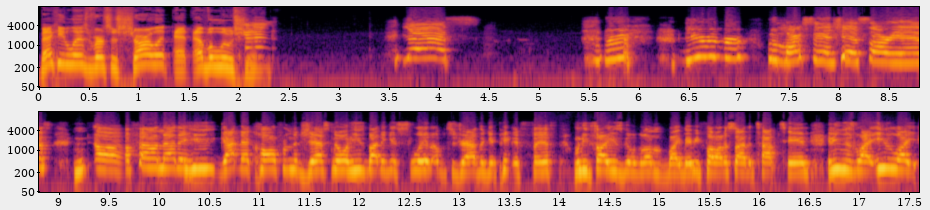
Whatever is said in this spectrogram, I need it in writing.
Becky Lynch versus Charlotte at Evolution. Yes. Remember- Do you remember when Mark Sanchez, sorry ass, uh, found out that he got that call from the Jets, knowing he's about to get slid up to draft and get picked at fifth, when he thought he was gonna go like maybe fall outside the top ten, and he was like, he was like,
